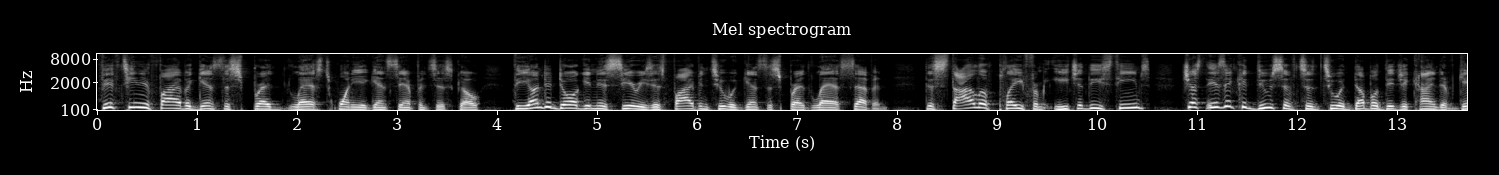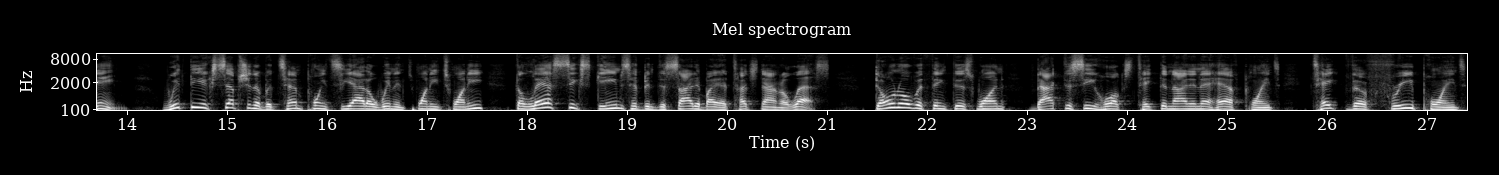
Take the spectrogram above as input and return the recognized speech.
15 and 5 against the spread last 20 against San Francisco. The underdog in this series is 5 and 2 against the spread last 7. The style of play from each of these teams just isn't conducive to, to a double digit kind of game. With the exception of a 10 point Seattle win in 2020, the last six games have been decided by a touchdown or less. Don't overthink this one. Back to Seahawks, take the nine and a half points, take the free points.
